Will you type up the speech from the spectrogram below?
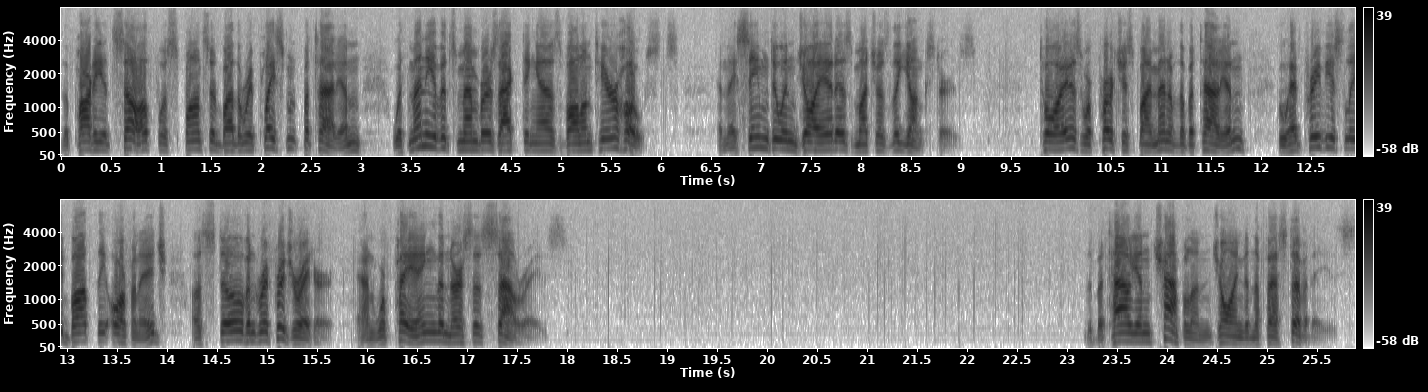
The party itself was sponsored by the replacement battalion, with many of its members acting as volunteer hosts, and they seemed to enjoy it as much as the youngsters. Toys were purchased by men of the battalion who had previously bought the orphanage a stove and refrigerator and were paying the nurses' salaries. The battalion chaplain joined in the festivities.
